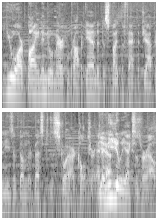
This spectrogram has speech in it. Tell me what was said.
you are buying into American propaganda despite the fact that Japanese have done their best to destroy our culture, and Yeah. immediately X's her out.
